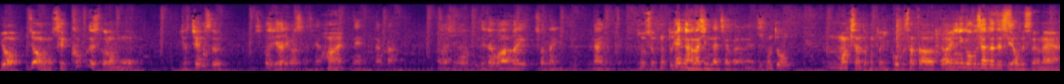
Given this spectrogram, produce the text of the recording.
い。いやじゃあもうせっかくですからもうやっちゃいます？少しやりますかじゃあ。はい。ねなんか話のネタはあんまりそんなにないので。そうですよ。本当に。変な話になっちゃうからね。本当マキさんと本当にご無沙汰くらい。本当にご無沙汰ですよ。そうですよね。はい。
